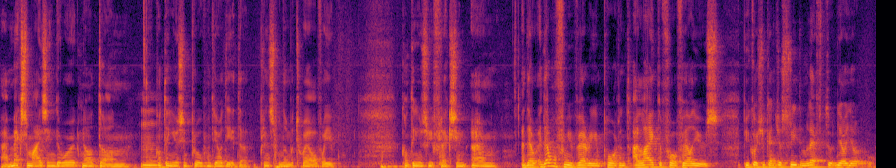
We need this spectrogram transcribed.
uh, maximizing the work not done, uh, continuous improvement. You know, the, the principle number twelve, where you continuous reflection, um, and that, and that was for me very important. I like the four values because you can just read them left to you know you,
